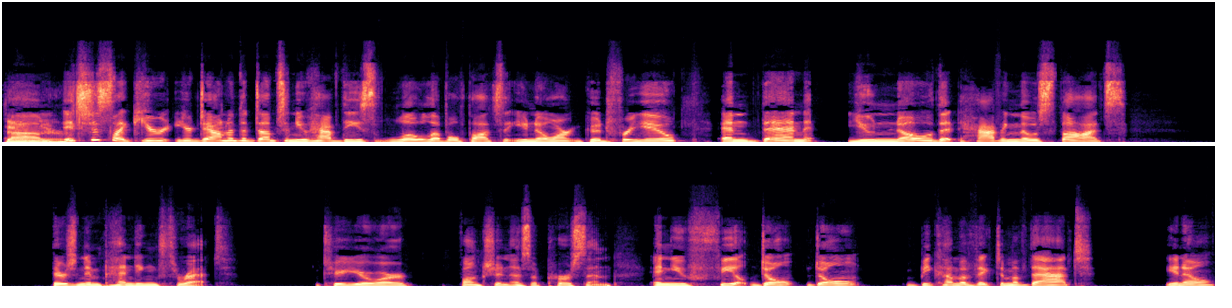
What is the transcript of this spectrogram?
Down Um, there. it's just like you're you're down in the dumps and you have these low level thoughts that you know aren't good for you, and then you know that having those thoughts, there's an impending threat to your function as a person and you feel don't don't become a victim of that you know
